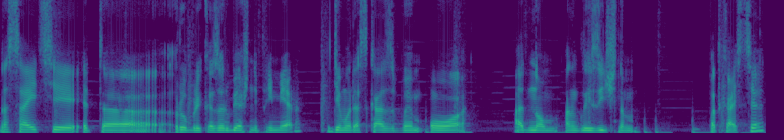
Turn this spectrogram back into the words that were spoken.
на сайте. Это рубрика «Зарубежный пример», где мы рассказываем о одном англоязычном подкасте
